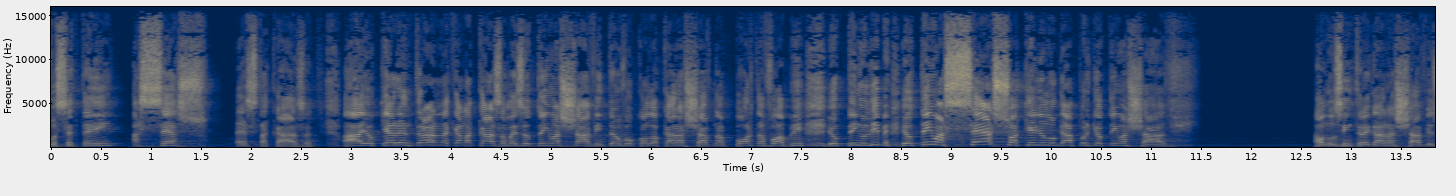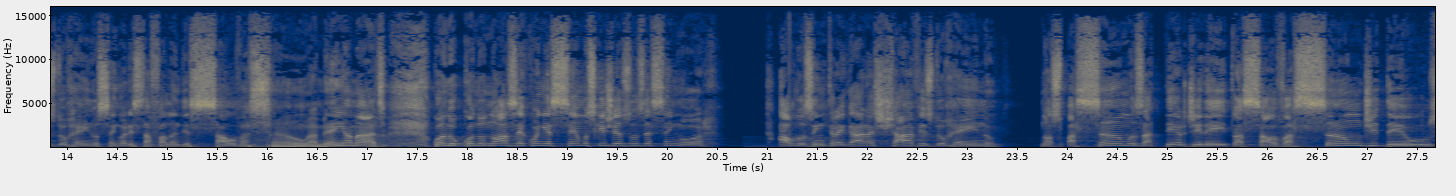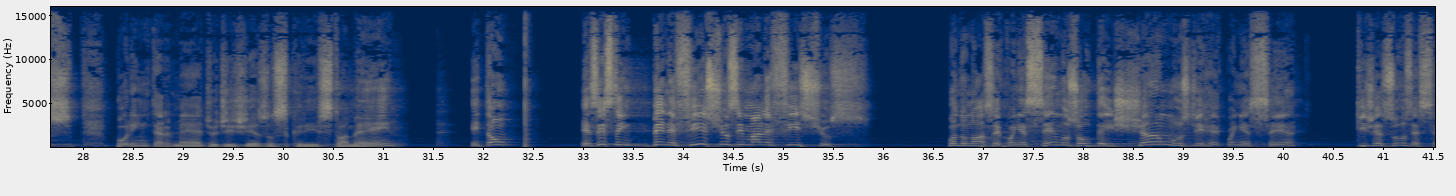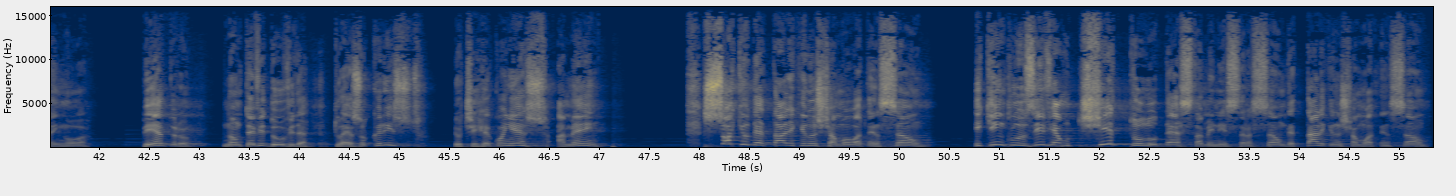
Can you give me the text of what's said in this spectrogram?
Você tem acesso esta casa. Ah, eu quero entrar naquela casa, mas eu tenho a chave, então eu vou colocar a chave na porta, vou abrir. Eu tenho liber... eu tenho acesso àquele lugar porque eu tenho a chave. Ao nos entregar as chaves do reino, o Senhor está falando de salvação. Amém, amados? Quando, quando nós reconhecemos que Jesus é Senhor, ao nos entregar as chaves do reino, nós passamos a ter direito à salvação de Deus por intermédio de Jesus Cristo. Amém? Então, existem benefícios e malefícios quando nós reconhecemos ou deixamos de reconhecer que Jesus é Senhor. Pedro não teve dúvida, tu és o Cristo, eu te reconheço, amém. Só que o detalhe que nos chamou a atenção, e que inclusive é o título desta ministração, detalhe que nos chamou a atenção,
